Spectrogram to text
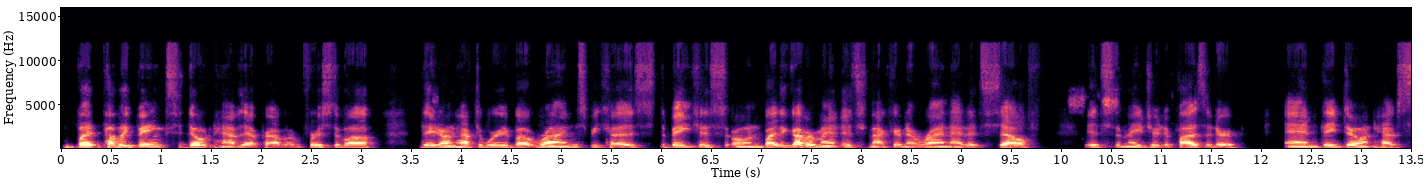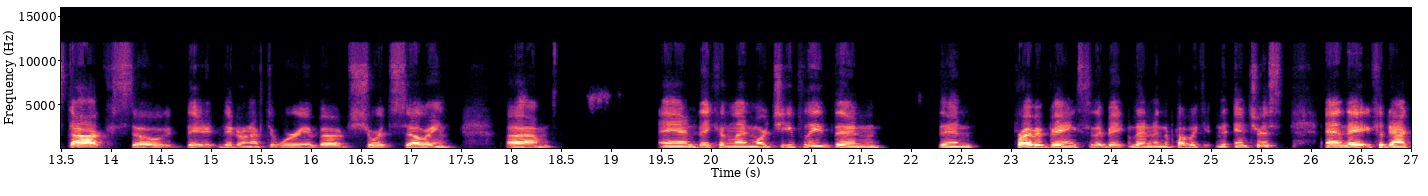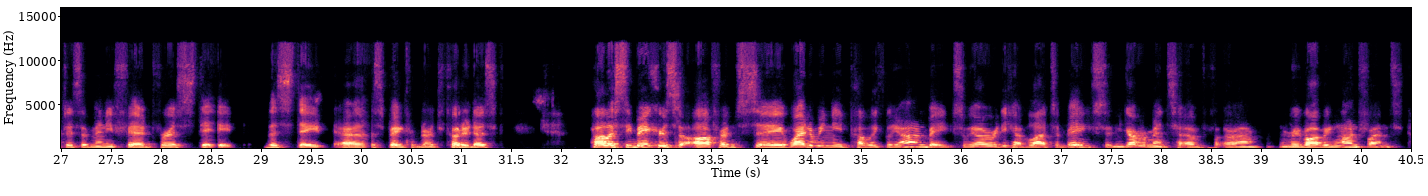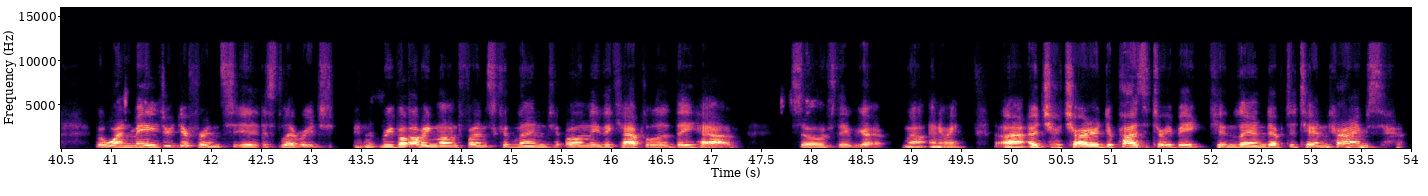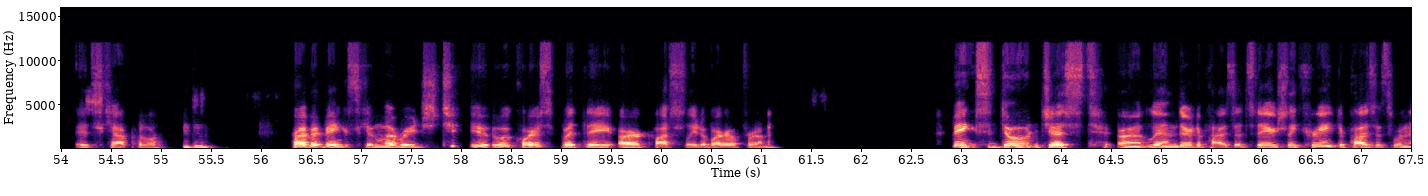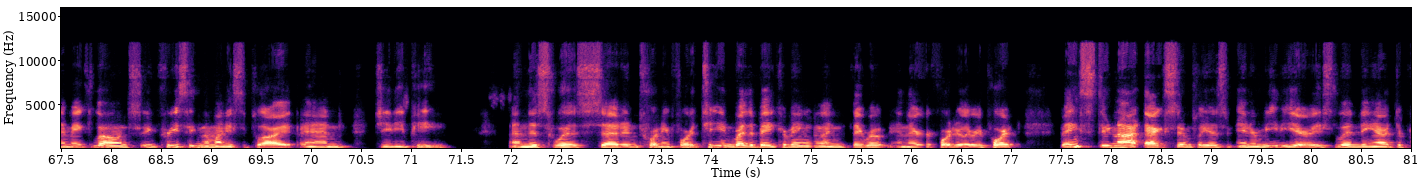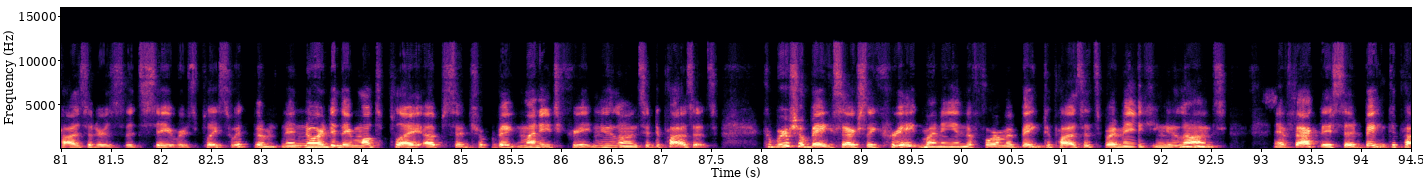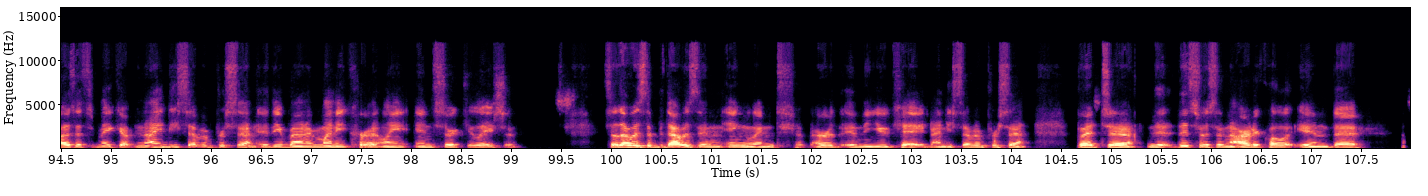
But public banks don't have that problem. First of all, they don't have to worry about runs because the bank is owned by the government. It's not going to run at itself. It's the major depositor and they don't have stock, so they, they don't have to worry about short selling. Um, and they can lend more cheaply than than private banks. So they lend in the public interest, and they can act as a mini Fed for a state, the state as Bank of North Dakota does. Policymakers often say, why do we need publicly owned banks? We already have lots of banks and governments have um, revolving loan funds. But one major difference is leverage. Revolving loan funds can lend only the capital that they have. So if they've got, well, anyway, uh, a ch chartered depository bank can lend up to 10 times its capital. Private banks can leverage too, of course, but they are costly to borrow from banks don't just uh, lend their deposits, they actually create deposits when they make loans, increasing the money supply and GDP. And this was said in 2014 by the Bank of England. They wrote in their quarterly report banks do not act simply as intermediaries, lending out depositors that savers place with them, and nor do they multiply up central bank money to create new loans and deposits. Commercial banks actually create money in the form of bank deposits by making new loans. In fact, they said bank deposits make up 97% of the amount of money currently in circulation. So that was the, that was in England or in the UK, 97%. But uh, th this was an article in the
